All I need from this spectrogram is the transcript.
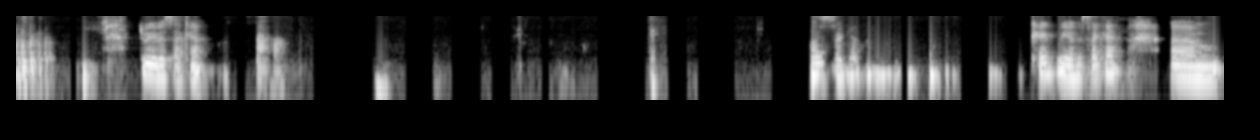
Do we have a second? I'll second. Okay, we have a second. Um,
